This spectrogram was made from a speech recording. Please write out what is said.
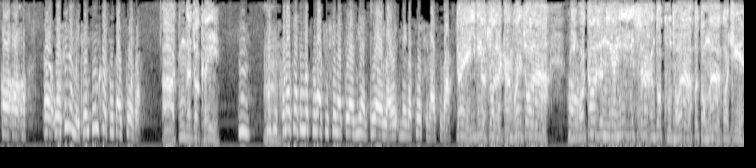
哦哦哦，呃，我现在每天功课都在做的。啊，功德做可以。嗯，那就除了做功课之外，就现在都要念，都要来那个做起来是吧？对，一定要做了，赶快做了。你，我告诉你啊，你已经吃了很多苦头了，不懂啊，过去。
